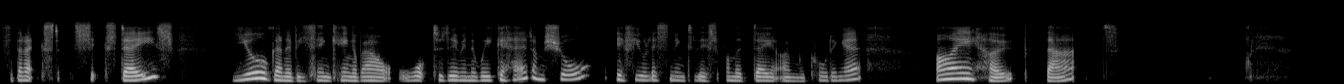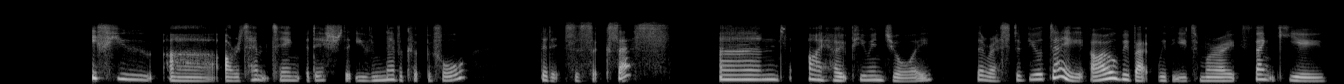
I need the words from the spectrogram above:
for the next six days. You're going to be thinking about what to do in the week ahead, I'm sure, if you're listening to this on the day I'm recording it. I hope that if you uh, are attempting a dish that you've never cooked before, that it's a success. And I hope you enjoy the rest of your day. I will be back with you tomorrow. Thank you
